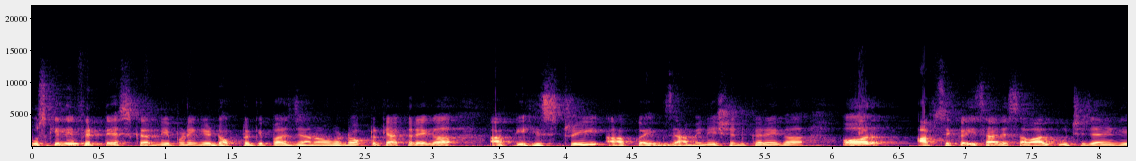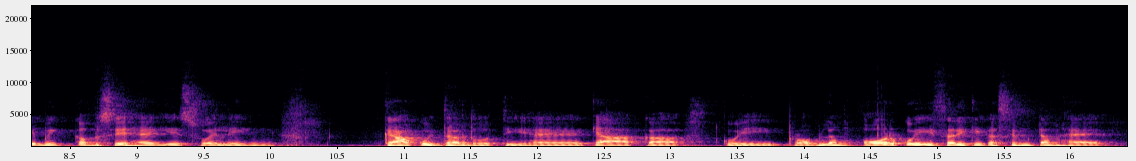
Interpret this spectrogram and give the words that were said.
उसके लिए फिर टेस्ट करने पड़ेंगे डॉक्टर के पास जाना होगा। डॉक्टर क्या करेगा? आपकी हिस्ट्री आपका एग्जामिनेशन करेगा और आपसे कई सारे सवाल पूछे जाएँगे, भाई कब से है ये स्वेलिंग क्या कोई दर्द होती है? क्या आपका कोई प्रॉब्लम और कोई इस तरीके का सिम्टम है?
